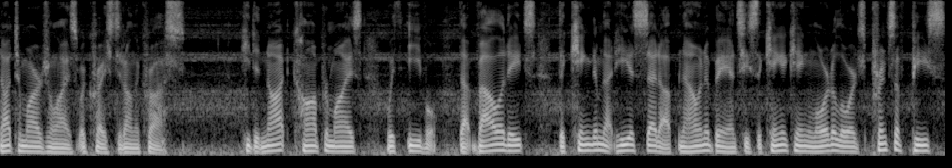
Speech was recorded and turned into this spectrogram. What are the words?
not to marginalize what Christ did on the cross. He did not compromise with evil. That validates the kingdom that he has set up now in abeyance. He's the King of Kings, Lord of Lords, Prince of Peace.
